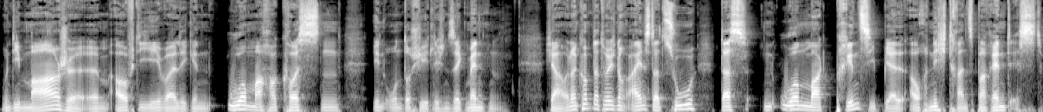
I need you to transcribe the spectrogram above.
und die Marge ähm, auf die jeweiligen Uhrmacherkosten in unterschiedlichen Segmenten. Ja, und dann kommt natürlich noch eins dazu, dass ein Uhrenmarkt prinzipiell auch nicht transparent ist.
